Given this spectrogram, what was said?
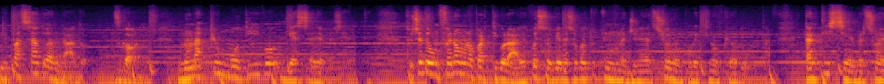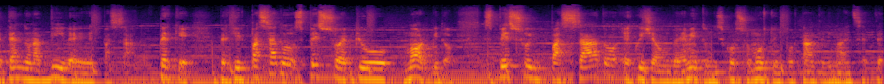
Il passato è andato, sgone, non ha più motivo di essere presente. Succede un fenomeno particolare e questo avviene soprattutto in una generazione un pochettino più adulta. Tantissime persone tendono a vivere nel passato perché? Perché il passato spesso è più morbido, spesso il passato, e qui c'è un, veramente un discorso molto importante di mindset,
